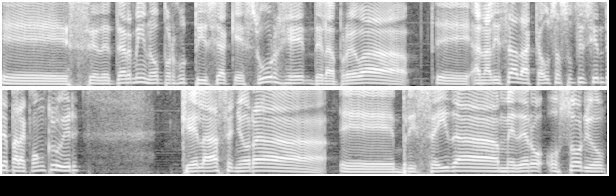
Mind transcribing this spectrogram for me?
eh, se determinó por justicia que surge de la prueba eh, analizada causa suficiente para concluir que la señora eh, Briseida Medero Osorio,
